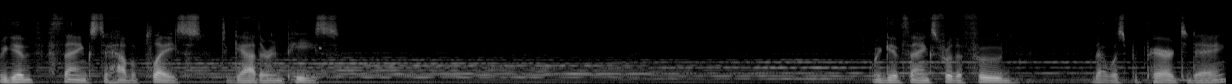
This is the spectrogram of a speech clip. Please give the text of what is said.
We give thanks to have a place to gather in peace. We give thanks for the food that was prepared today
